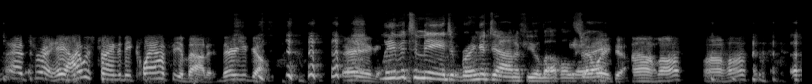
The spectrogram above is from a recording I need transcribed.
That's right. Hey, I was trying to be classy about it. There you go. There you go. Leave it to me to bring it down a few levels, there right? We go. Uh huh. Uh huh.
